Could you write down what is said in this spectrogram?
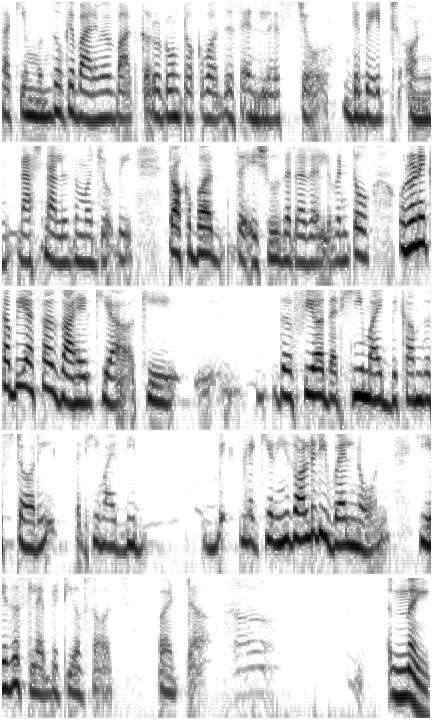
था कि मुद्दों के बारे में बात करो don't talk about this endless जो डिबेट ऑन नेशनलिज्म और जो भी। Talk about the issues are relevant तो उन्होंने कभी ऐसा ज़ाहिर किया कि the fear that he might become the story that he might be you know, he's already well known. He is a celebrity of sorts but uh, नहीं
